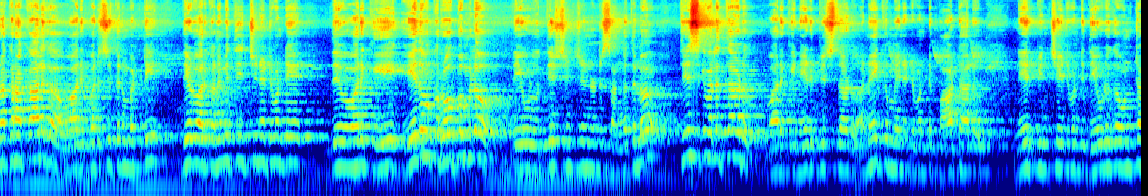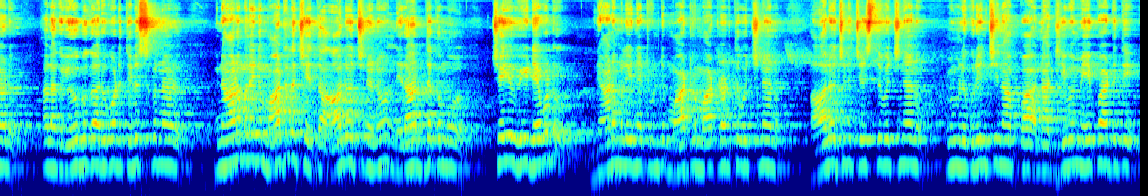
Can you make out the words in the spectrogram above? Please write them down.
రకరకాలుగా వారి పరిస్థితిని బట్టి దేవుడు వారికి అనుమతి ఇచ్చినటువంటి దేవు వారికి ఏదో ఒక రూపంలో దేవుడు ఉద్దేశించినటువంటి సంగతిలో తీసుకువెళతాడు. వారికి నేర్పిస్తాడు. అనేకమైనటువంటి పాఠాలు నేర్పించేటువంటి దేవుడుగా ఉంటాడు. అలాగే యోబు గారు కూడా తెలుసుకున్నాడు. జ్ఞానములైన మాటల చేత ఆలోచనను నిరార్థకము చేయు వీడెవడు? జ్ఞానము లేనటువంటి మాటలు మాట్లాడుతూ వచ్చినాను. ఆలోచన చేస్తూ వచ్చినాను. మిమ్మల్ని గురించి నా పా నా జీవం ఏ పాటిది?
